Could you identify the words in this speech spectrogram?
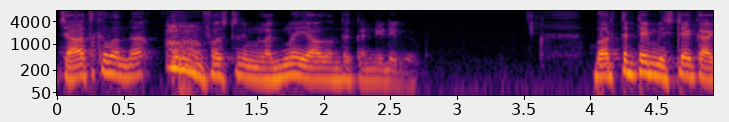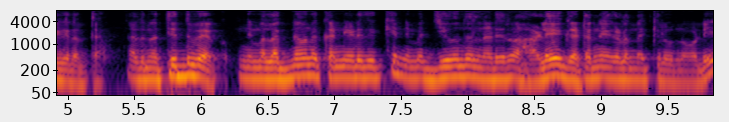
ಜಾತಕವನ್ನು ಫಸ್ಟ್ ನಿಮ್ಮ ಲಗ್ನ ಯಾವುದು ಅಂತ ಕಂಡುಹಿಡಿಬೇಕು. ಬರ್ತ್ ಟೈಮ್ ಮಿಸ್ಟೇಕ್ ಆಗಿರುತ್ತೆ. ಅದನ್ನು ತಿದ್ದಬೇಕು ನಿಮ್ಮ ಲಗ್ನವನ್ನು ಕಂಡುಹಿಡಿದಕ್ಕೆ ನಿಮ್ಮ ಜೀವನದಲ್ಲಿ ನಡೆದಿರೋ ಹಳೆ ಘಟನೆಗಳನ್ನು ಕೆಲವು ನೋಡಿ,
